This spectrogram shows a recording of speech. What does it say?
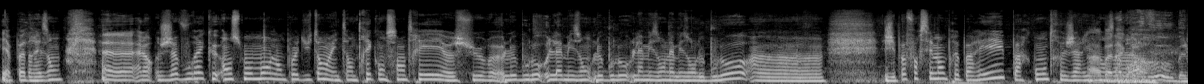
Il n'y a pas de raison. Euh, alors, j'avouerai que en ce moment, l'emploi du temps étant très concentré euh, sur le boulot, la maison, le boulot, la maison, la maison, le boulot, euh, j'ai pas forcément préparé. Par contre, j'arrive Ah, dans bah, un. d'accord. Bravo, belle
